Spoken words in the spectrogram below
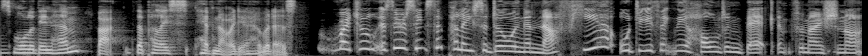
smaller than him, but the police have no idea who it is. Rachel, is there a sense that police are doing enough here, or do you think they're holding back information on,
